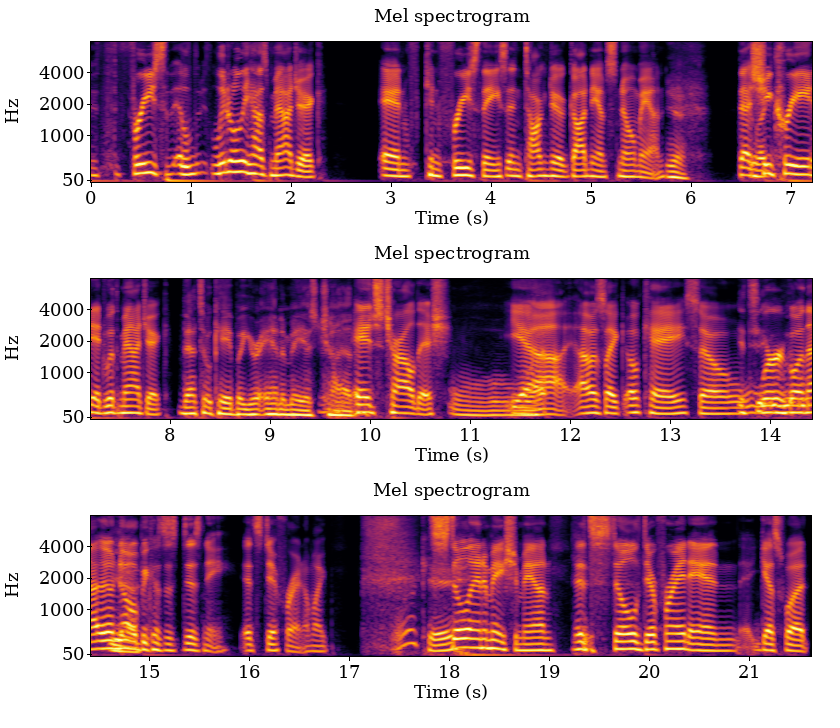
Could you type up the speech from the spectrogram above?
th- freeze it literally has magic, and can freeze things and talking to a goddamn snowman Yeah. that Like- she created with magic. That's okay, but your anime is childish. It's childish. What? Yeah, I was like, okay, so It's- we're going that. uh, yeah. No, because it's Disney. It's different. I'm like, Okay. still animation, man. It's still different. And guess what?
